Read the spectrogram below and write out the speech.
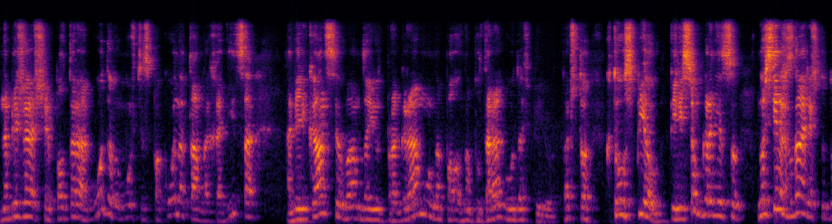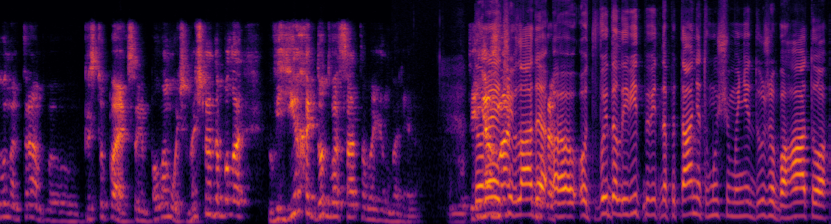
на ближайшие полтора года вы можете спокойно там находиться, американцы вам дают программу на, пол- на полтора года вперед. Так что кто успел, пересек границу. Но все же знали, что Дональд Трамп э, приступает к своим полномочиям. Значит, надо было въехать до 20 января. Вот. И До я речі, знаю, Владе, да. е, от ви дали відповідь на питання, тому що мені дуже багато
